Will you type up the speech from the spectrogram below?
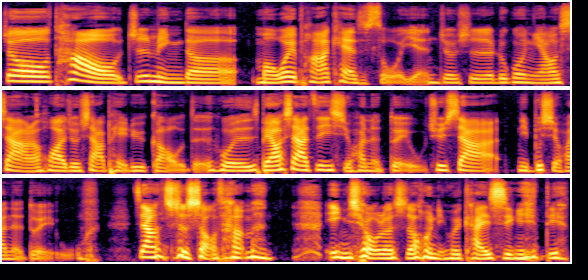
就套知名的某位 podcast 所言，就是如果你要下的话，就下赔率高的，或者不要下自己喜欢的队伍，去下你不喜欢的队伍，这样至少他们赢球的时候你会开心一点。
